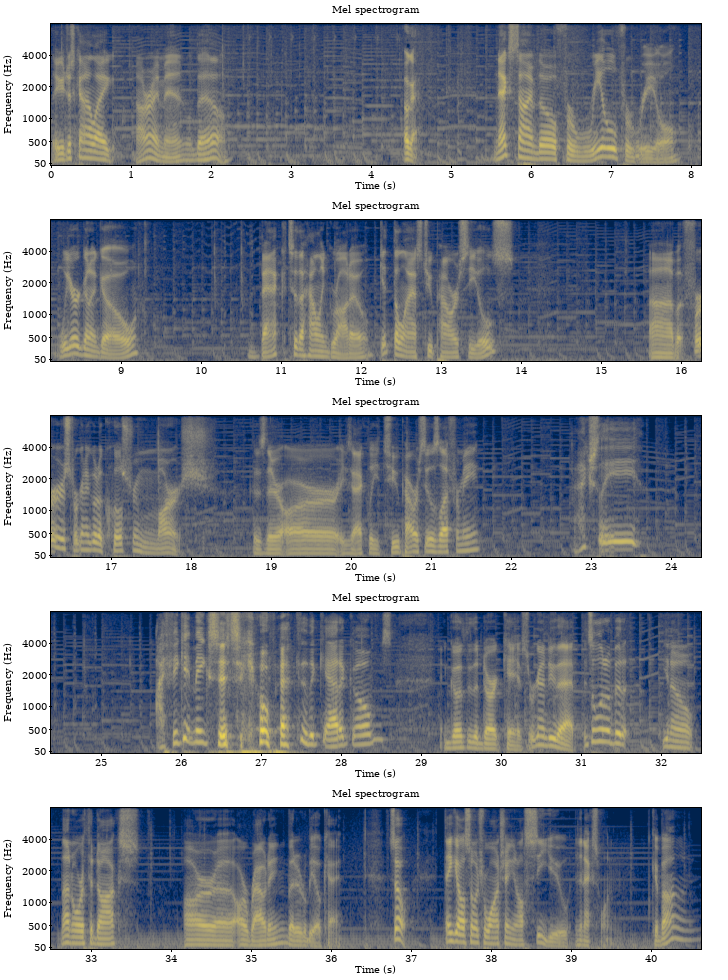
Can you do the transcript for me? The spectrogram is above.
that you're just kind of like, alright, man, what the hell? Okay. Next time, though, for real, for real, we are going to go back to the Howling Grotto, get the last two power seals. Uh, but first, we're going to go to Quillshroom Marsh, because there are exactly two power seals left for me. Actually, I think it makes sense to go back to the catacombs and go through the dark caves. So we're going to do that. It's a little bit, you know, unorthodox, our, uh, our routing, but it'll be okay. So, Thank you all so much for watching, and I'll see you in the next one. Goodbye.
